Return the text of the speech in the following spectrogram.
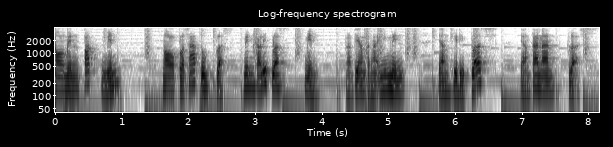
0 min 4 min, 0 plus 1 plus, min kali plus, min. Berarti yang tengah ini min, yang kiri plus, yang kanan plus.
